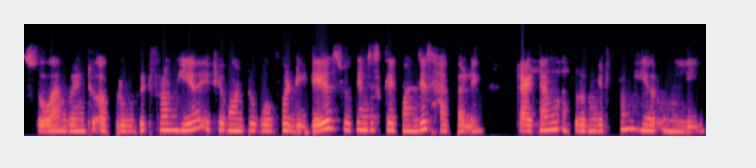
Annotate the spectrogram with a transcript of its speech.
So I'm going to approve it from here. If you want to go for details, you can just click on this hyperlink. Right now I'm approving it from here only.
